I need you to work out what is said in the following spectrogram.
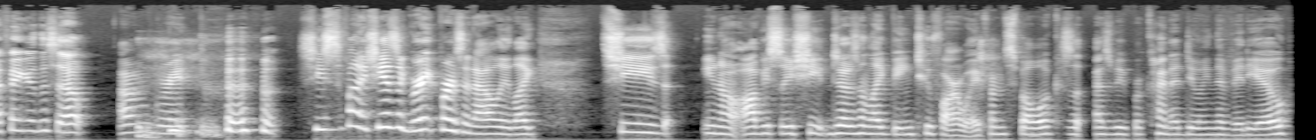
I figured this out. I'm great." she's funny. She has a great personality. Like she's, you know, obviously she doesn't like being too far away from Spellbook cuz as we were kind of doing the video,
